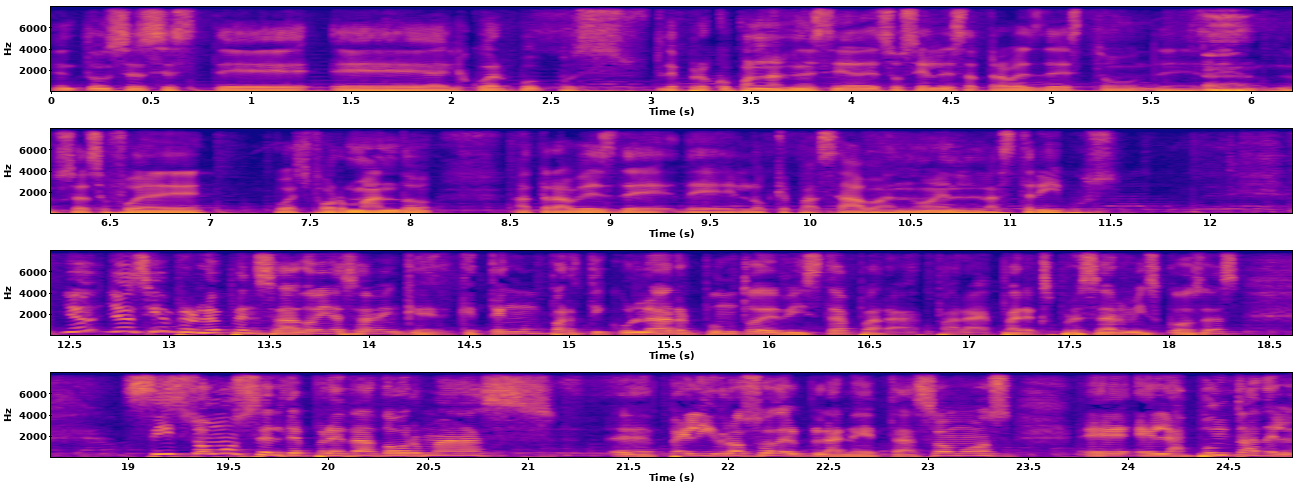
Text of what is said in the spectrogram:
Entonces, este, eh, el cuerpo, pues, le preocupan las necesidades sociales a través de esto. de- de- o sea, se fue, pues, formando a través de, de lo que pasaba, ¿no? En las tribus. Yo, yo siempre lo he pensado, ya saben que, que tengo un particular punto de vista para, para, para expresar mis cosas. Sí somos el depredador más eh, peligroso del planeta, somos eh, en la punta del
